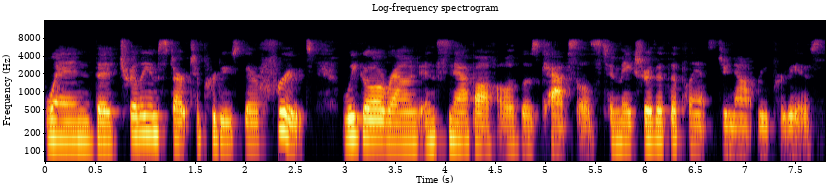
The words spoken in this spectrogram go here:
when the trilliums start to produce their fruit, we go around and snap off all of those capsules to make sure that the plants do not reproduce.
